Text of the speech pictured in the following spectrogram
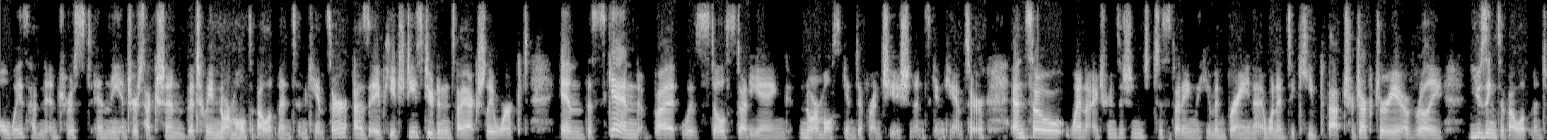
always had an interest in the intersection between normal development and cancer. As a PhD student, I actually worked in the skin, but was still studying normal skin differentiation and skin cancer. And so when I transitioned to studying the human brain, I wanted to keep that trajectory of really using development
